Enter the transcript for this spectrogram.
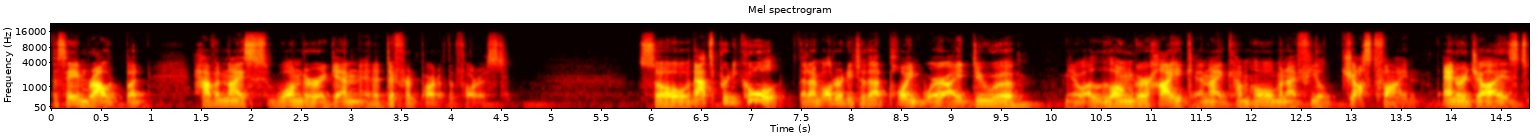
the same route, but have a nice wander again in a different part of the forest. So that's pretty cool that I'm already to that point where I do a you know a longer hike and I come home and I feel just fine, energized,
